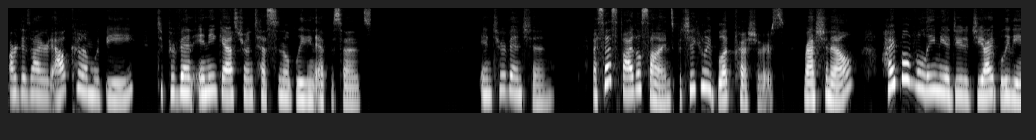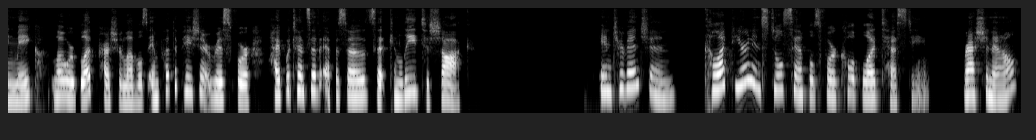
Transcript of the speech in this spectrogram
Our desired outcome would be to prevent any gastrointestinal bleeding episodes. Intervention Assess vital signs, particularly blood pressures, Rationale Hypovolemia due to GI bleeding may lower blood pressure levels and put the patient at risk for hypotensive episodes that can lead to shock. Intervention Collect urine and stool samples for occult blood testing. Rationale.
